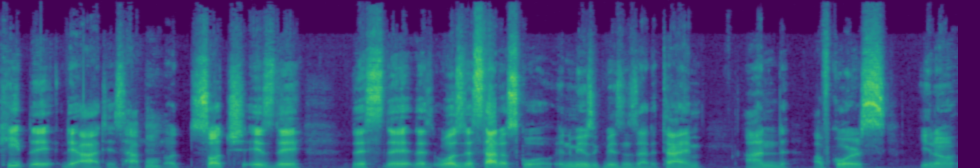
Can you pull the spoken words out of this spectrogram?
keep the, the artist happy? But such is the this the, the was the status quo in the music business at the time. And of course, you know,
